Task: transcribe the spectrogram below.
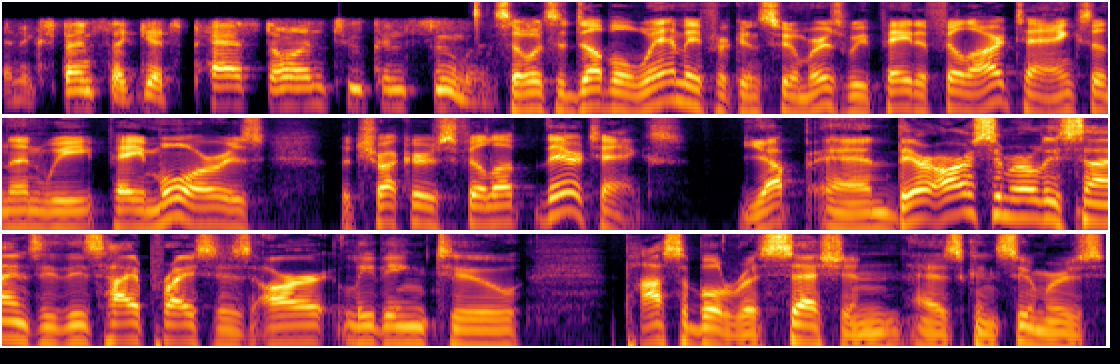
an expense that gets passed on to consumers. So it's a double whammy for consumers. We pay to fill our tanks, and then we pay more as the truckers fill up their tanks. Yep, and there are some early signs that these high prices are leading to possible recession as consumers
